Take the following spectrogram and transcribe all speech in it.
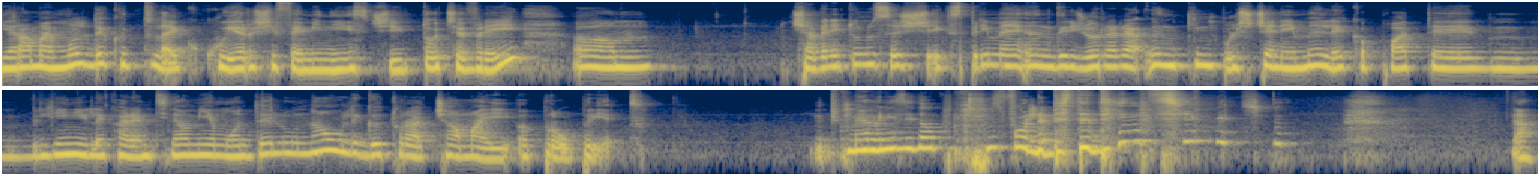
era mai mult decât like, queer și feminist și tot ce vrei. Um, și a venit unul să-și exprime îngrijorarea în timpul scenei mele că poate mm, liniile care îmi țineau mie modelul n-au legătura cea mai appropriate. Mi-a venit să-i dau sporile peste dinți. da,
